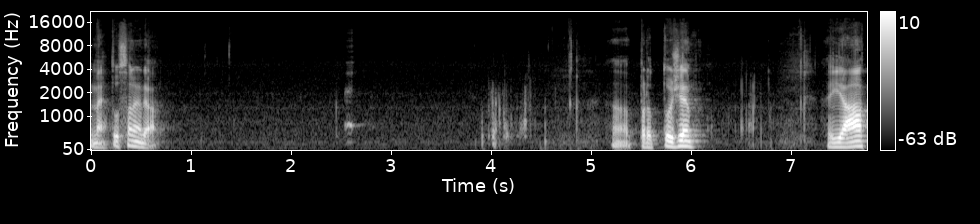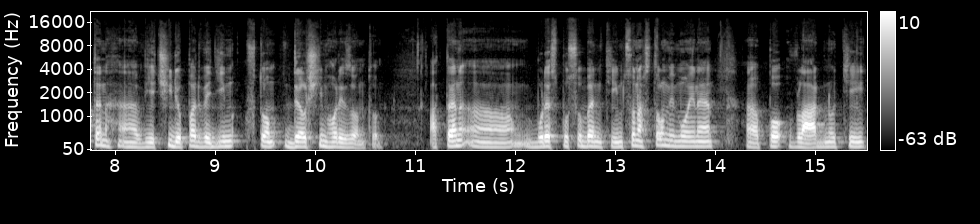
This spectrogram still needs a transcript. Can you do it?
Ne, to se nedá. Protože já ten eh, větší dopad vidím v tom delším horizontu. A ten eh, bude způsoben tím, co nastalo mimo jiné eh, po vládnutí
